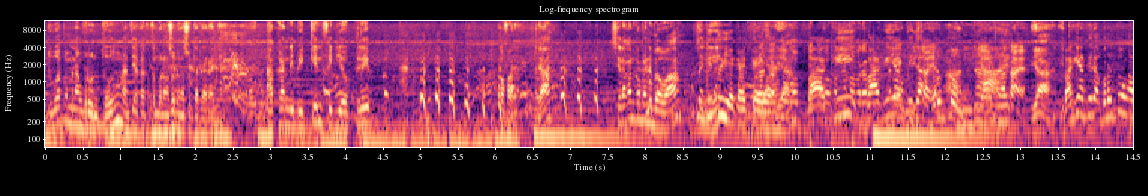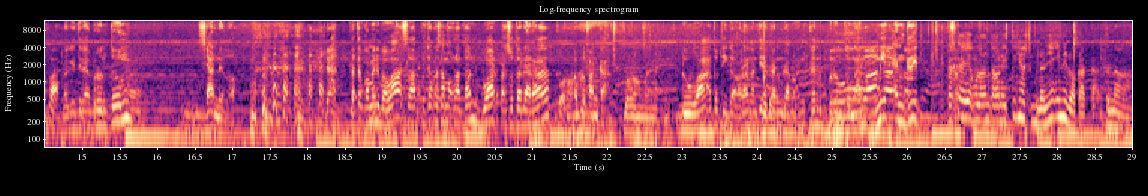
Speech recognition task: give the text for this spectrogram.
dua pemenang beruntung nanti akan ketemu langsung dengan sutradaranya. Akan dibikin video klip cover, ya. Silakan komen di bawah begitu sini. ya kakak ya Ya, Bagi bagi yang tidak beruntung. Ya, mata ya. ya, Bagi yang tidak beruntung apa? bagi tidak beruntung si Ande loh. ya, tetap komen di bawah. Selamat ucapkan selamat ulang tahun buat Pak Sutradara Pablo Vanka. bohong banget dua atau tiga orang nanti akan mendapatkan keberuntungan meet and greet. kakak yang ulang tahun itu yang sebenarnya ini loh kakak tenang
